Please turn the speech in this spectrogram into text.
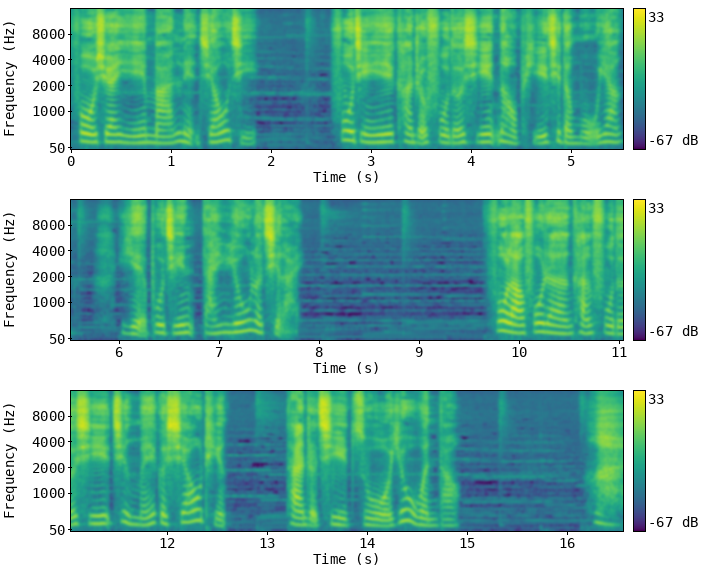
傅宣仪满脸焦急，傅锦仪看着傅德熙闹脾气的模样，也不禁担忧了起来。傅老夫人看傅德熙竟没个消停，叹着气左右问道：“哎，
